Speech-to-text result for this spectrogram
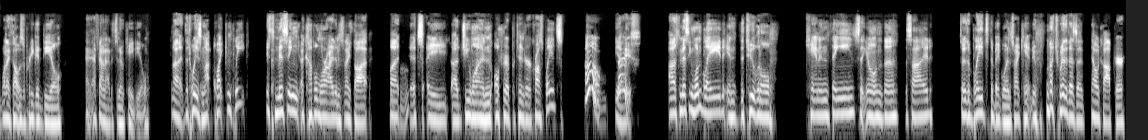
what I thought was a pretty good deal. I, I found out it's an okay deal. Uh, the toy is not quite complete. It's missing a couple more items than I thought, but Mhm. it's a, a G1 Ultra Pretender crossblades. Oh, Yeah. Nice. Uh, it's missing one blade and the two little cannon thingies that go on the, the side. So the blade's the big one, so I can't do much with it as a helicopter.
